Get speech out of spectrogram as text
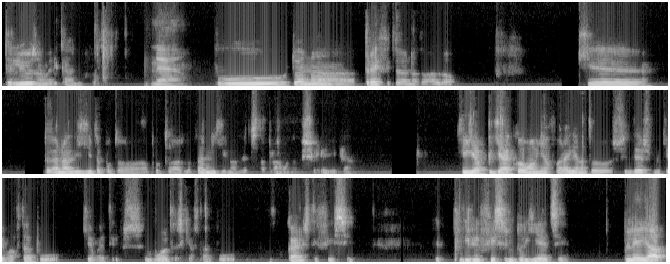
τελείως αμερικάνικο. Ναι. Που το ένα τρέφει το ένα το άλλο και το ένα διηγείται από το, από το άλλο. Δεν γίνονται έτσι τα πράγματα φυσιολογικά. Και για, για ακόμα μια φορά, για να το συνδέσουμε και με αυτά που και με τις βόλτες και αυτά που κάνεις στη φύση. Η φύση λειτουργεί έτσι. Play up,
